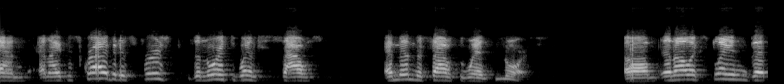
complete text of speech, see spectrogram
And and I describe it as first the North went south, and then the South went north. Um, and I'll explain that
